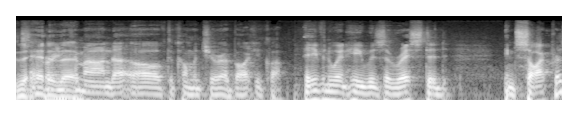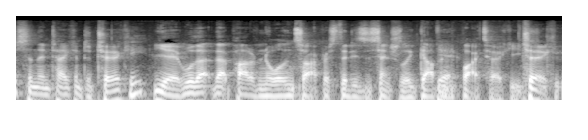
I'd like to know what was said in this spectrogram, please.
the head of Supreme the. commander of the Comanchero Bikie Club. Even when he was arrested in Cyprus and then taken to Turkey, Yeah, well, that, that part of northern Cyprus that is essentially governed Yeah. by Turkey. Turkey.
